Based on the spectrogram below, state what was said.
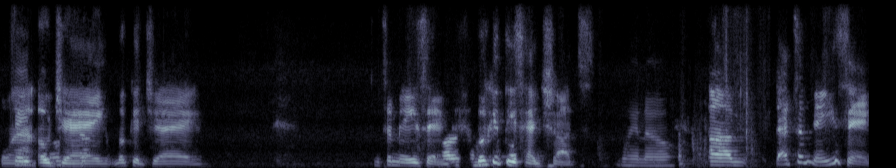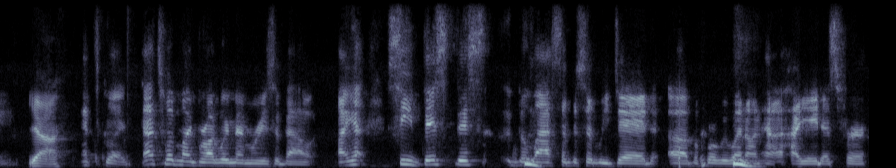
Wow. Jay Oh, Jay. Look at Jay. It's amazing. Look at these headshots. I know. Um, that's amazing. Yeah. That's good. That's what my Broadway memory is about. I ha- see this this the last episode we did uh, before we went on hi- hiatus for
